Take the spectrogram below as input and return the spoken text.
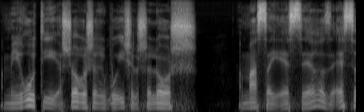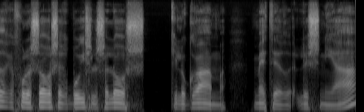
המהירות היא השורש הריבועי של 3, המסה היא 10, אז 10 כפול השורש הריבועי של 3 קילוגרם מטר לשנייה.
